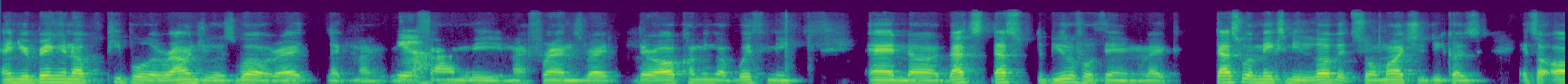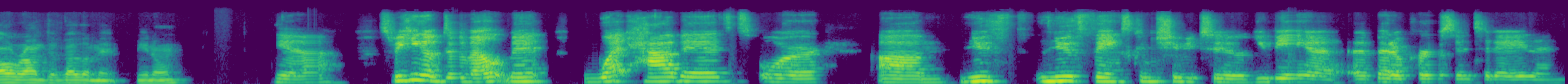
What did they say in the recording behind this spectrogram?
and you're bringing up people around you as well right? Like my, yeah. my family my friends right? They're all coming up with me and uh, that's that's the beautiful thing like that's what makes me love it so much is because it's an all-around development you know yeah Speaking of development, what habits or um, new new things contribute to you being a, a better person today than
